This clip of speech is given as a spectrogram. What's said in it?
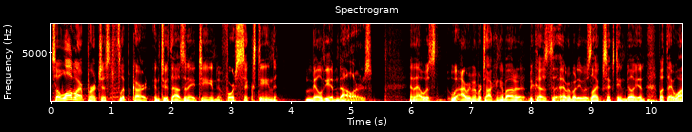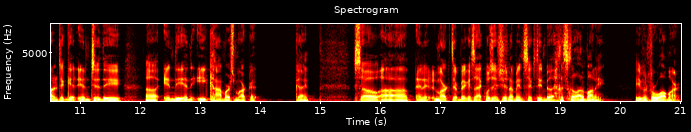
So, Walmart purchased Flipkart in 2018 for $16 billion. And and that was I remember talking about it because everybody was like 16 billion, but they wanted to get into the uh, Indian e-commerce market. Okay, so uh, and it marked their biggest acquisition. I mean, 16 billion still a lot of money, even for Walmart.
